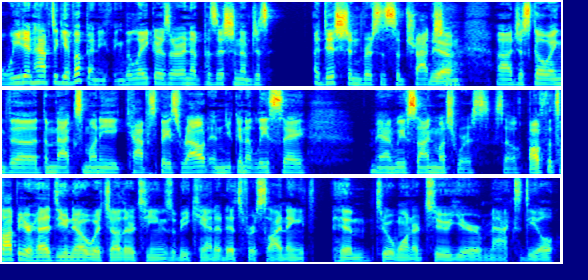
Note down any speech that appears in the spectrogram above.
we didn't have to give up anything. The Lakers are in a position of just addition versus subtraction, yeah. uh, just going the the max money cap space route, and you can at least say, man, we've signed much worse. So off the top of your head, do you know which other teams would be candidates for signing him to a one or two year max deal?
